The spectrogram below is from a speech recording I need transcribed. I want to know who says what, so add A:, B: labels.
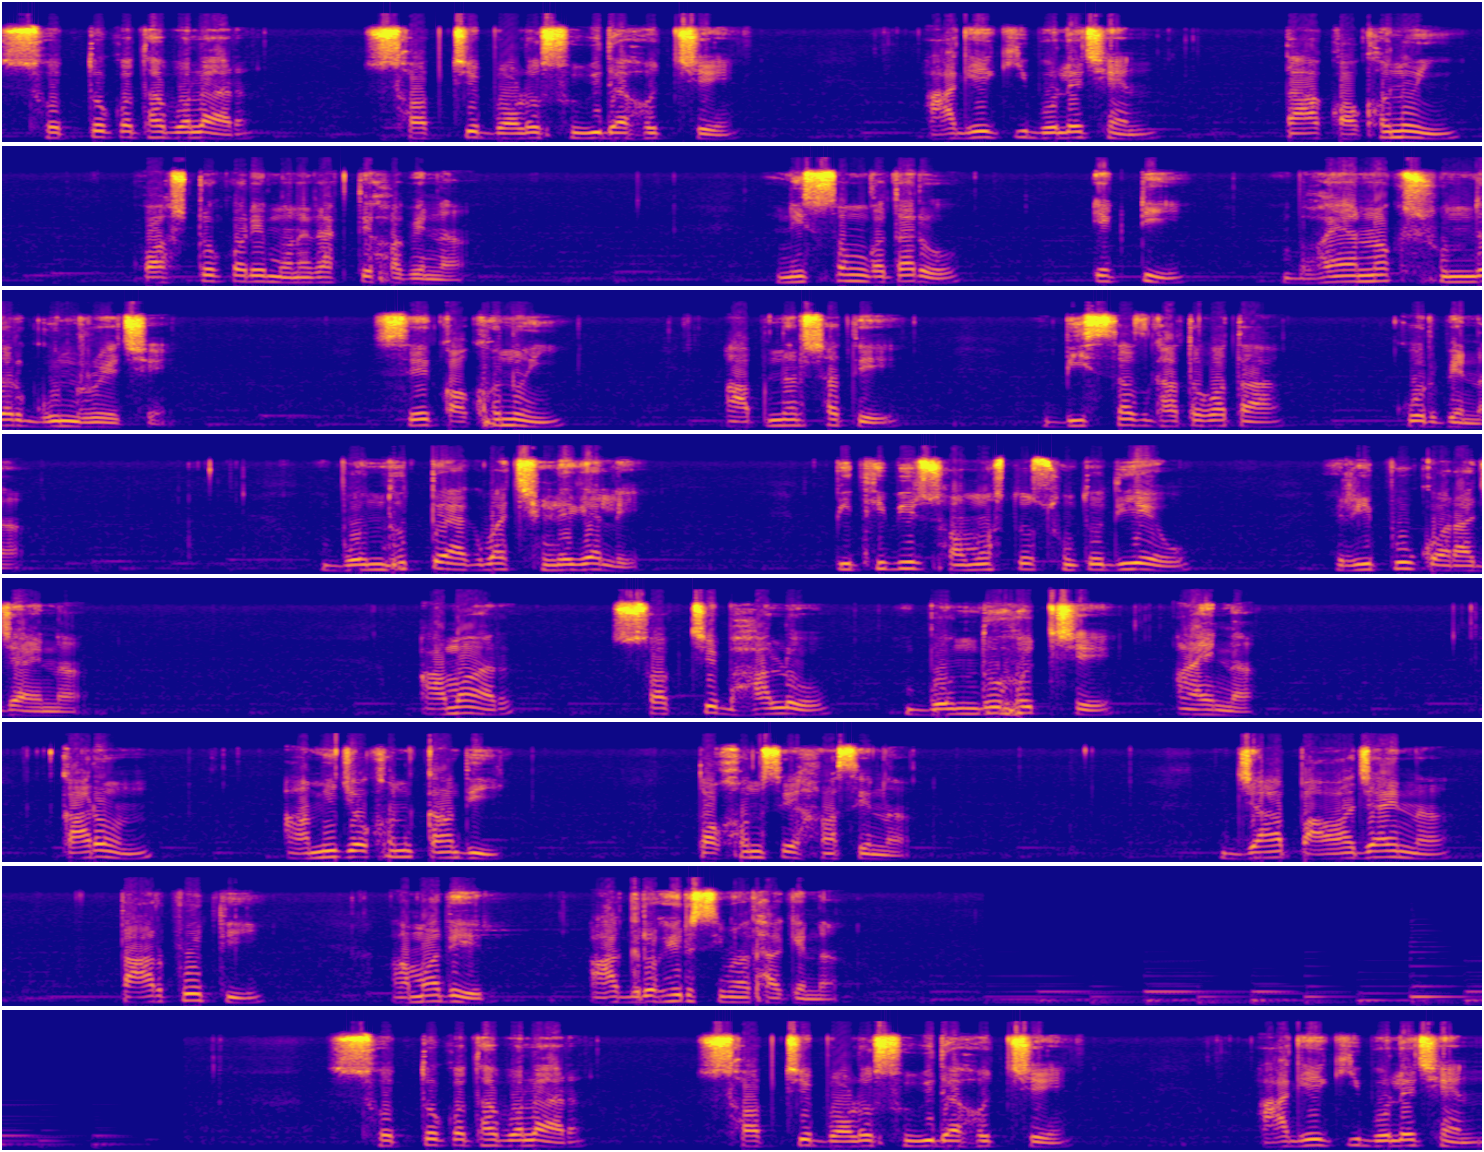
A: সত্য কথা বলার সবচেয়ে বড় সুবিধা হচ্ছে, আগে কি বলেছেন তা কখনোই কষ্ট করে মনে রাখতে হবে না। নিঃসঙ্গতারও একটি ভয়ানক সুন্দর গুণ রয়েছে। সে কখনোই আপনার সাথে বিশ্বাসঘাতকতা করবে না। বন্ধুত্ব একবার ছিঁড়ে গেলে পৃথিবীর সমস্ত সুতো দিয়েও রিপু করা যায় না। আমার সবচেয়ে ভালো বন্ধু হচ্ছে আয়না। কারণ আমি যখন কাঁদি, তখন সে হাসে না। যা পাওয়া যায় না, তার প্রতি আমাদের আগ্রহের সীমা থাকে না। সত্য কথা বলার সবচেয়ে বড় সুবিধা হচ্ছে আগে কি বলেছেন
